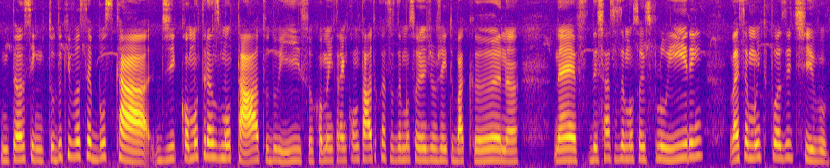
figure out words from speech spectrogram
Então, assim, tudo que você buscar de como transmutar tudo isso, como entrar em contato com essas emoções de um jeito bacana, né, deixar essas emoções fluírem, vai ser muito positivo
